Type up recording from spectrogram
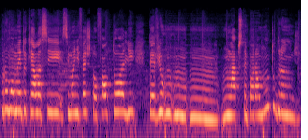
para o momento que ela se, se manifestou. Faltou ali, teve um, um, um, um lapso temporal muito grande.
